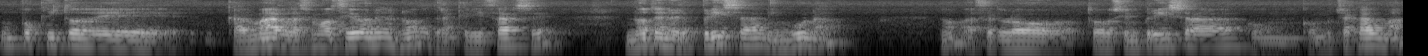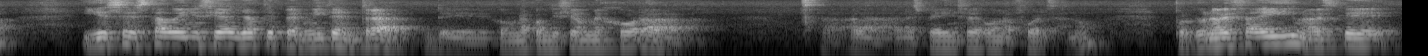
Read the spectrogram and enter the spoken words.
Un poquito de calmar las emociones, ¿no? de tranquilizarse, no tener prisa ninguna, ¿no? hacerlo todo sin prisa, con, mucha calma, y ese estado inicial ya te permite entrar de, con una condición mejor a, a, la, a, la, experiencia con la fuerza. ¿no? Porque una vez ahí, una vez que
